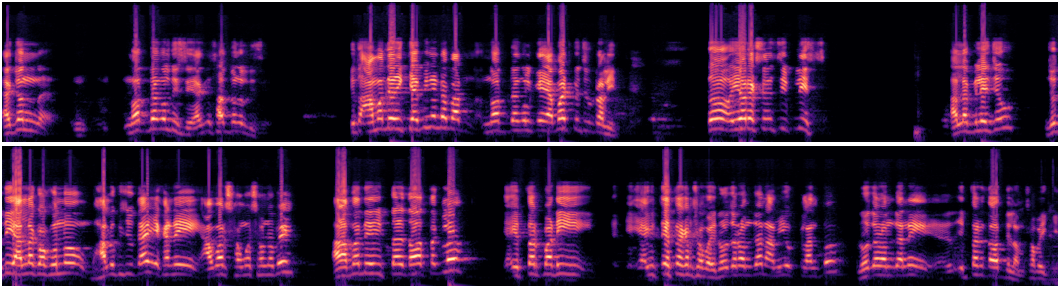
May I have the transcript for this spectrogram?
একজন নর্থ বেঙ্গল দিছে একজন সাউথ বেঙ্গল দিছে কিন্তু আমাদের এই ক্যাবিনেট আবার নর্থ বেঙ্গলকে অ্যাভয়েড করছে টোটালি তো ইয়োর এক্সেলেন্সি প্লিজ আল্লাহ বিলেজু যদি আল্লাহ কখনো ভালো কিছু দেয়, এখানে আবার সমস্যা হবে। আর আপনাদের ইফতার দাওয়াত থাকল, ইফতার পার্টি, ইফতার সবাই। রোজা রমজান, আমিও ক্লান্ত। রোজা রমজানে ইফতারের দাওয়াত দিলাম সবাইকে।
